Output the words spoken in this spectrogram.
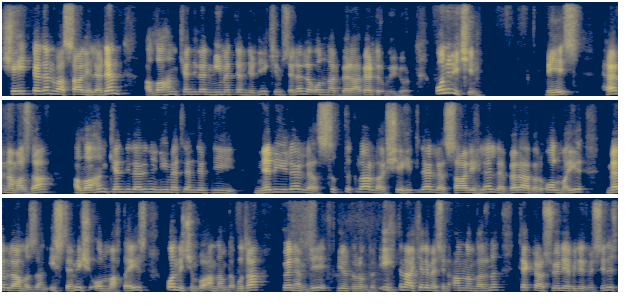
şehitlerden ve salihlerden Allah'ın kendilerini nimetlendirdiği kimselerle onlar beraberdir buyuruyor. Onun için biz her namazda Allah'ın kendilerini nimetlendirdiği nebilerle, sıddıklarla, şehitlerle, salihlerle beraber olmayı Mevlamızdan istemiş olmaktayız. Onun için bu anlamda bu da önemli bir durumdur. İhtina kelimesinin anlamlarını tekrar söyleyebilir misiniz?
